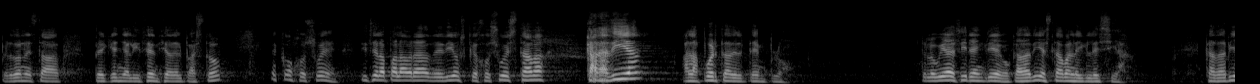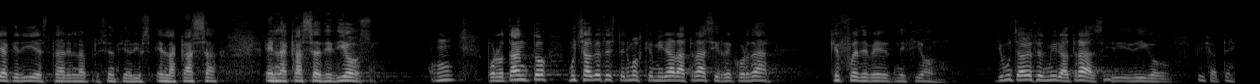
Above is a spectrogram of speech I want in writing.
perdón esta pequeña licencia del pastor, es con Josué. Dice la palabra de Dios que Josué estaba cada día a la puerta del templo. Te lo voy a decir en griego, cada día estaba en la iglesia. Cada día quería estar en la presencia de Dios, en la casa, en la casa de Dios. Por lo tanto, muchas veces tenemos que mirar atrás y recordar qué fue de bendición, yo muchas veces miro atrás y digo, fíjate,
